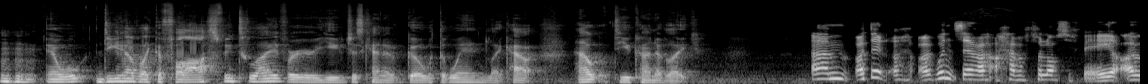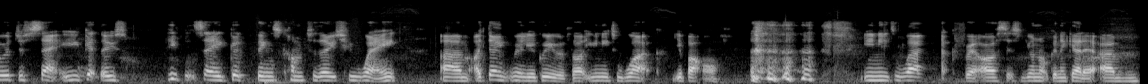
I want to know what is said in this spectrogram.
Mm-hmm. And do you have like a philosophy to life, or you just kind of go with the wind? Like how how do you kind of like? Um, I don't. I wouldn't say I have a philosophy. I would just say you get those people that say good things come to those who wait. Um, I don't really agree with that. You need to work your butt off. you need to work for it, or else you're not going to get it. Um,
